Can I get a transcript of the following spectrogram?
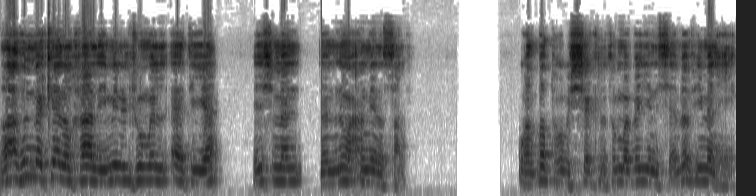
ضع في المكان الخالي من الجمل الآتية اسما ممنوعا من الصرف. واضبطه بالشكل ثم بين السبب في منعه.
